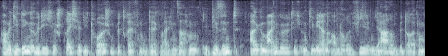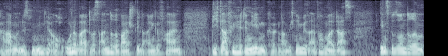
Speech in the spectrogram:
Aber die Dinge, über die ich hier spreche, die Täuschung betreffen und dergleichen Sachen, die sind allgemeingültig und die werden auch noch in vielen Jahren Bedeutung haben. Und es sind mir hier auch ohne weiteres andere Beispiele eingefallen, die ich dafür hätte nehmen können. Aber ich nehme jetzt einfach mal das, insbesondere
